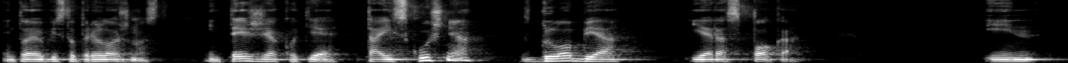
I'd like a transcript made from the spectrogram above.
In to je v bistvu priložnost. In težja kot je ta izkušnja, globja je razpoka. In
